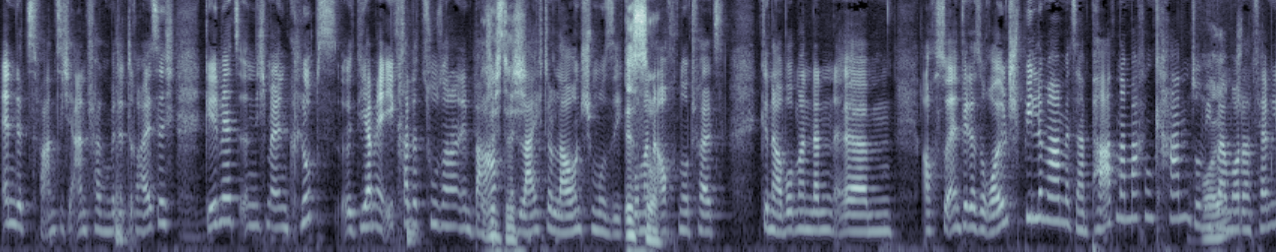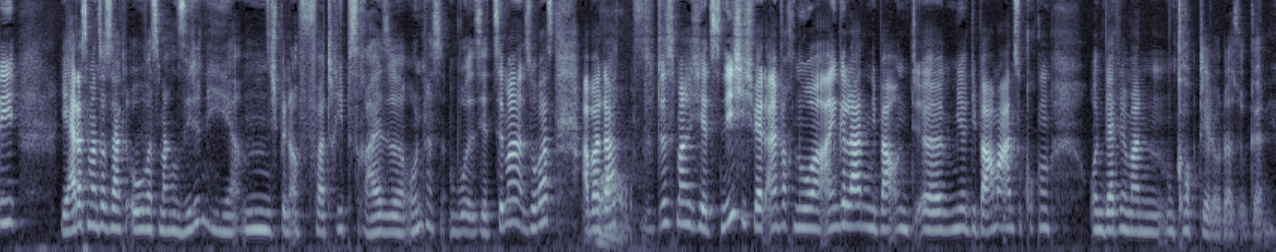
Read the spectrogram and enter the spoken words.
Ende 20, Anfang Mitte 30, gehen wir jetzt nicht mehr in Clubs, die haben ja eh gerade zu, sondern in Bars Richtig. mit leichter Lounge-Musik, wo man so. auch notfalls, genau, wo man dann ähm, auch so entweder so Rollenspiele mal mit seinem Partner machen kann, so wie bei Rollen- Modern Family. Ja, dass man so sagt, oh, was machen Sie denn hier? Hm, ich bin auf Vertriebsreise und was, wo ist Ihr Zimmer? Sowas. Aber da, das mache ich jetzt nicht. Ich werde einfach nur eingeladen, in die Bar und äh, mir die Bar mal anzugucken und werde mir mal einen Cocktail oder so gönnen.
